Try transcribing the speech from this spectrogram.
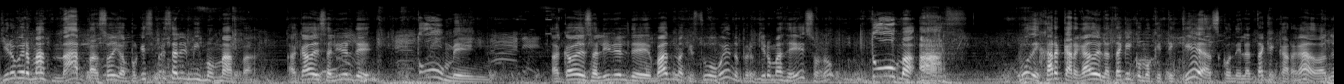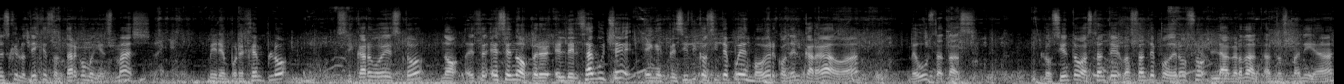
Quiero ver más mapas, oigan. ¿Por qué siempre sale el mismo mapa? Acaba de salir el de... ¡Tomen! Acaba de salir el de Batman, que estuvo bueno, pero quiero más de eso, ¿no? ¡Toma! ¡Ah! Puedo dejar cargado el ataque como que te quedas con el ataque cargado. ¿ah? No es que lo tienes que soltar como en Smash. Miren, por ejemplo, si cargo esto... No, ese, no, pero el del sándwich en específico sí te puedes mover con él cargado, ¿ah? Me gusta, Taz. Lo siento bastante, bastante poderoso, la verdad, a Tasmania, ¿ah?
